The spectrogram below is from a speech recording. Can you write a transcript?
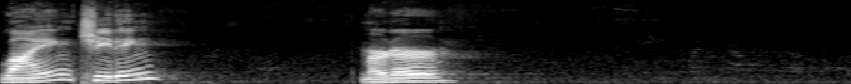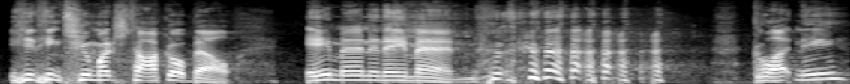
lying, cheating, murder, eating too much Taco Bell. Amen and amen. Gluttony.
